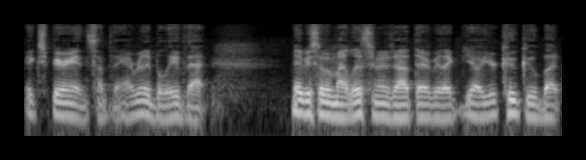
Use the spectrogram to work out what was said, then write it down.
experience something. I really believe that. Maybe some of my listeners out there be like, "Yo, you're cuckoo," but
